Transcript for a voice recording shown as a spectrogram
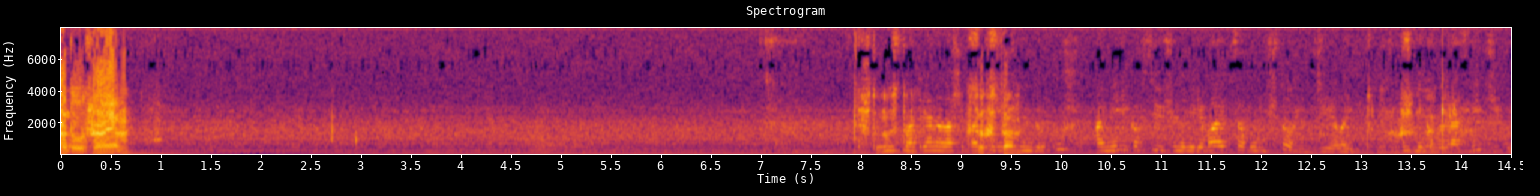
Продолжаем. Что у нас там? Несмотря на наши Казахстан. потери в Индеркуш, Америка все еще намеревается уничтожить GLA. Спутниковые разведчики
